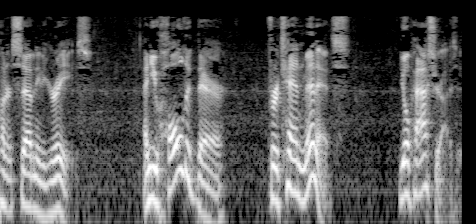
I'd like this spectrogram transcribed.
170 degrees, and you hold it there for 10 minutes, you'll pasteurize it.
